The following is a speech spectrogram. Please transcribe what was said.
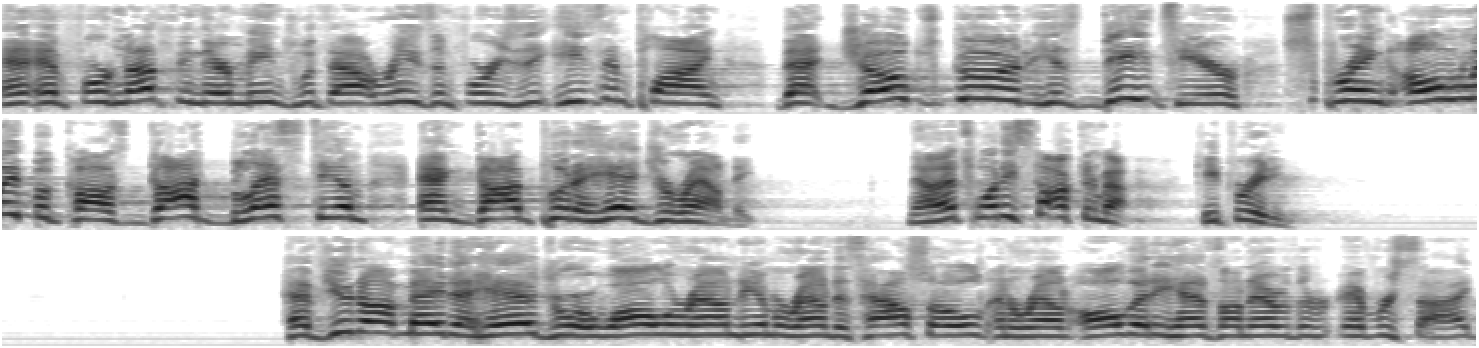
And, and for nothing there means without reason, for he's, he's implying that Job's good, his deeds here spring only because God blessed him and God put a hedge around him. Now that's what he's talking about. Keep reading. Have you not made a hedge or a wall around him, around his household, and around all that he has on every, every side?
